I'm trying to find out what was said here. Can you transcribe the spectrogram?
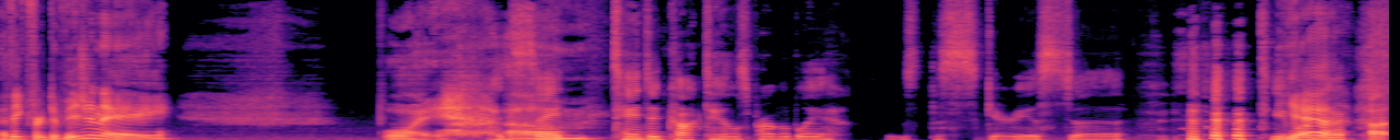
I think for Division A, boy, I'd Um, say tainted cocktails probably is the scariest uh, team on yeah, uh,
